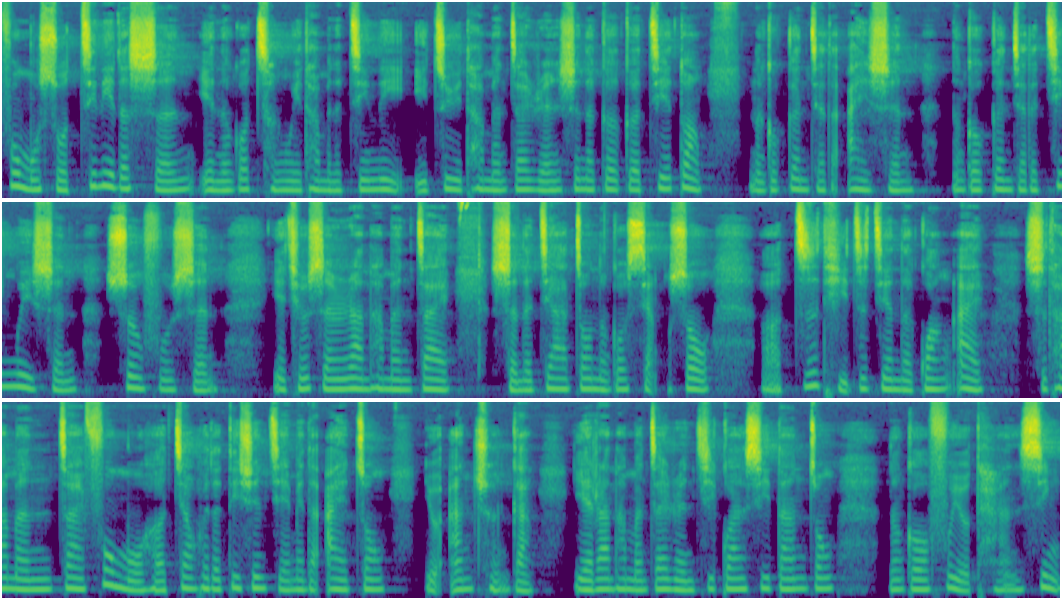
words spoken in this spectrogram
父母所经历的神，也能够成为他们的经历，以至于他们在人生的各个阶段，能够更加的爱神，能够更加的敬畏神、顺服神。也求神让他们在神的家中能够享受呃肢体之间的关爱，使他们在父母和教会的弟兄姐妹的爱中有安全感，也让他们在人际关系当中能够富有弹性，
